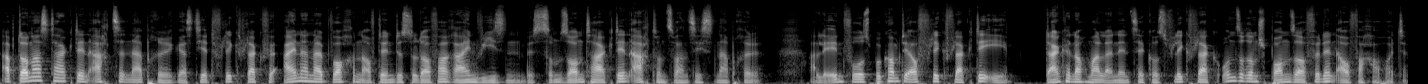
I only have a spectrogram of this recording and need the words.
Ab Donnerstag, den 18. April, gastiert Flickflack für eineinhalb Wochen auf den Düsseldorfer Rheinwiesen bis zum Sonntag, den 28. April. Alle Infos bekommt ihr auf flickflack.de. Danke nochmal an den Zirkus Flickflack, unseren Sponsor für den Aufwacher heute.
